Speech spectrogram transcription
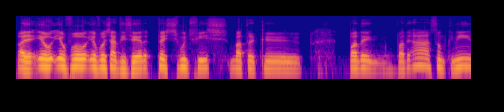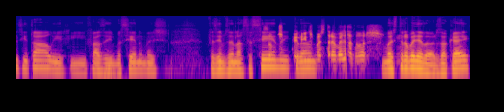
Olha, eu, eu, vou, eu vou já dizer, textos muito fixes, bota que podem, podem ah, são pequeninos e tal, e, e fazem uma cena, mas fazemos a nossa cena Somos e pronto. mas trabalhadores. Mas trabalhadores, ok?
